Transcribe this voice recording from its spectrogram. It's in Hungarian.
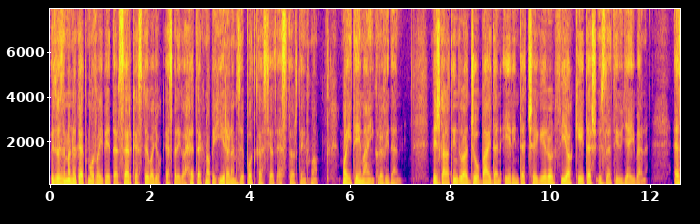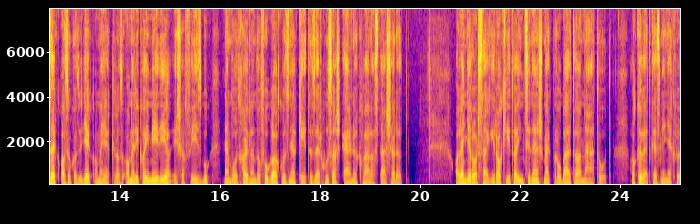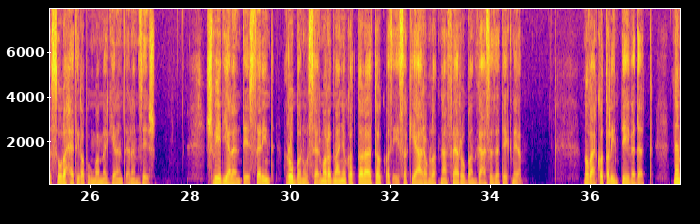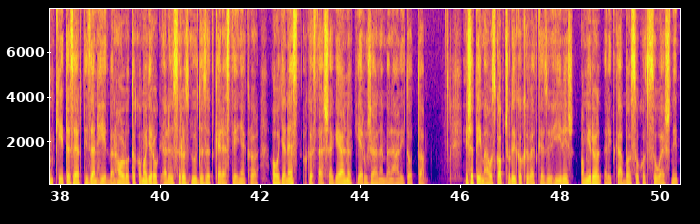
Üdvözlöm Önöket, Morvai Péter szerkesztő vagyok, ez pedig a hetek napi hírelemző podcastja az Ez történt ma. Mai témáink röviden. Vizsgálat indul a Joe Biden érintettségéről fia kétes üzleti ügyeiben. Ezek azok az ügyek, amelyekkel az amerikai média és a Facebook nem volt hajlandó foglalkozni a 2020-as elnökválasztás előtt. A lengyelországi rakétaincidens megpróbálta a NATO-t. A következményekről szól a heti lapunkban megjelent elemzés. Svéd jelentés szerint robbanószer maradványokat találtak az északi áramlatnál felrobbant gázvezetéknél. Novák Katalin tévedett. Nem 2017-ben hallottak a magyarok először az üldözött keresztényekről, ahogyan ezt a köztársasági elnök Jeruzsálemben állította. És a témához kapcsolódik a következő hír is, amiről ritkábban szokott szó esni.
